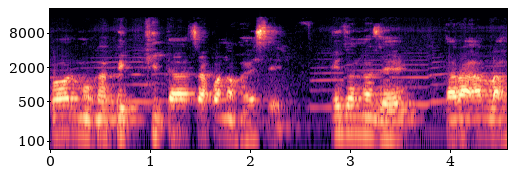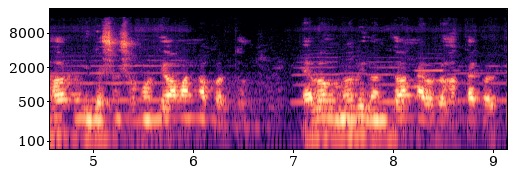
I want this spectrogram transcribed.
কর মুখাপেক্ষিতা চাপানো হয়েছে। এই জন্য যে তারা আল্লাহর নিদর্শন সমূহকে অমান্য করত এবং নবীগণকে অন্যায়ভাবে হত্যা করত।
